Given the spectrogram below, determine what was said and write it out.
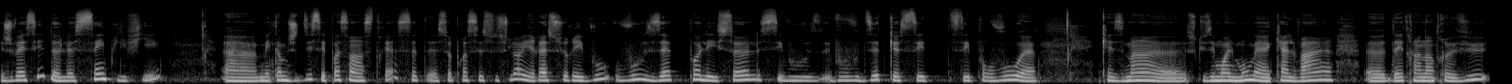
je vais essayer de le simplifier. Euh, mais comme je dis, c'est pas sans stress, ce processus-là. Et rassurez-vous, vous n'êtes pas les seuls si vous vous, vous dites que c'est pour vous... Euh, quasiment, euh, excusez-moi le mot, mais un calvaire euh, d'être en entrevue.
